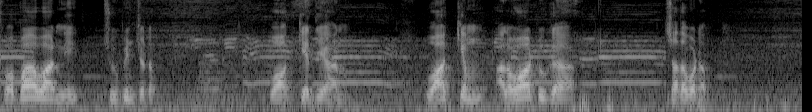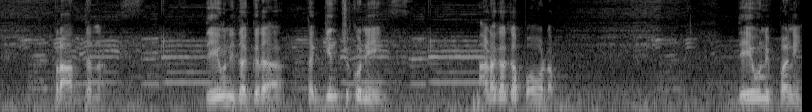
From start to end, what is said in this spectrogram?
స్వభావాన్ని చూపించడం వాక్య ధ్యానం. వాక్యం అలవాటుగా చదవడం. ప్రార్థన. దేవుని దగ్గర తగ్గించుకొని అడగకపోవడం. దేవుని పని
